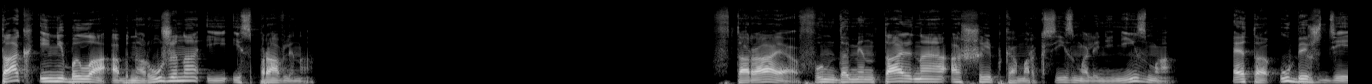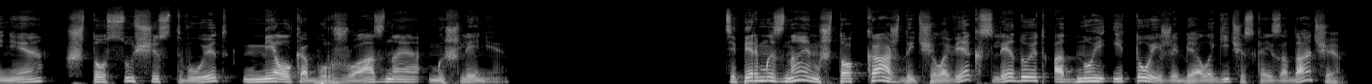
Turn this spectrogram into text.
так и не была обнаружена и исправлена. Вторая фундаментальная ошибка марксизма-ленинизма – это убеждение, что существует мелкобуржуазное мышление. Теперь мы знаем, что каждый человек следует одной и той же биологической задаче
